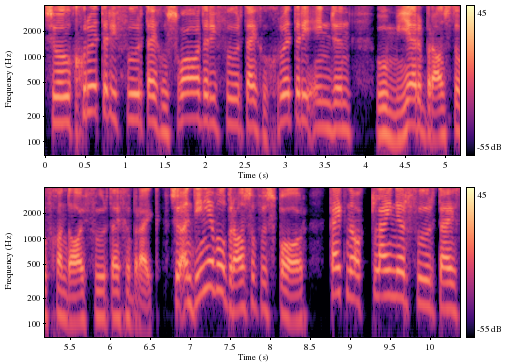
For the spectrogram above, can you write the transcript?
So hoe groter die voertuig, hoe swaarder die voertuig, hoe groter die engine, hoe meer brandstof gaan daai voertuig gebruik. So indien jy wil brandstof bespaar, kyk na 'n kleiner voertuig,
